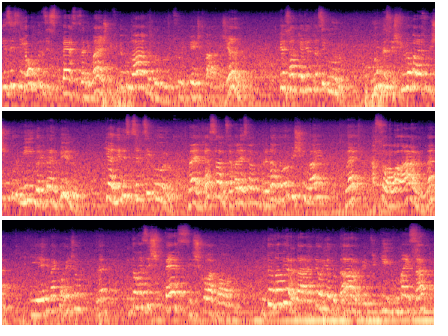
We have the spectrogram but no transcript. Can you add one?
Existem outras espécies animais que ficam do lado do, do suriquete que está vigiando, porque ele sabe que ali ele está seguro. Nunca desses filmes aparece um bichinho dormindo ali, tranquilo, que ali ele se sente seguro. Né? Já sabe, se aparecer algum predador, o bichinho vai né, assoar o alarme né? e ele vai correr junto. Né? Então as espécies colaboram. Então, na verdade, a teoria do Darwin de que o mais apto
